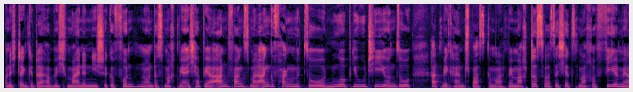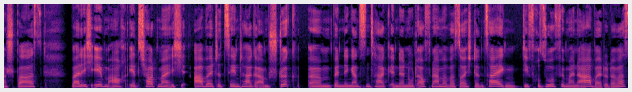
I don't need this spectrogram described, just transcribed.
Und ich denke, da habe ich meine Nische gefunden und das macht mir, ich habe ja anfangs mal angefangen mit so nur Beauty und so, hat mir keinen Spaß gemacht. Mir macht das, was ich jetzt mache, viel mehr Spaß, weil ich eben auch, jetzt schaut mal, ich arbeite zehn Tage am Stück, ähm, bin den ganzen Tag in der Notaufnahme, was soll ich denn zeigen? Die Frisur für meine Arbeit oder was?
